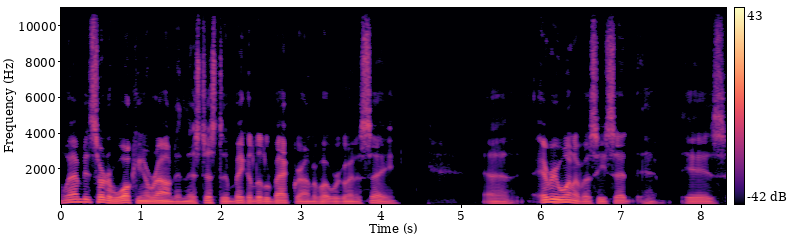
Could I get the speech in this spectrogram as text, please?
well, I've been sort of walking around in this just to make a little background of what we're going to say. Uh, every one of us, he said, is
